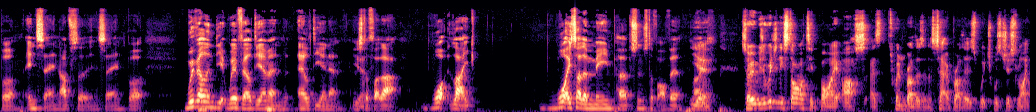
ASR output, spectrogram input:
But insane, absolutely insane. But with LND, with LDMN, LDNM and Yeah. stuff like that, what like, what is like the main purpose and stuff of it? Like, yeah. So it was originally started by us as twin brothers and a set of brothers, which was just like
